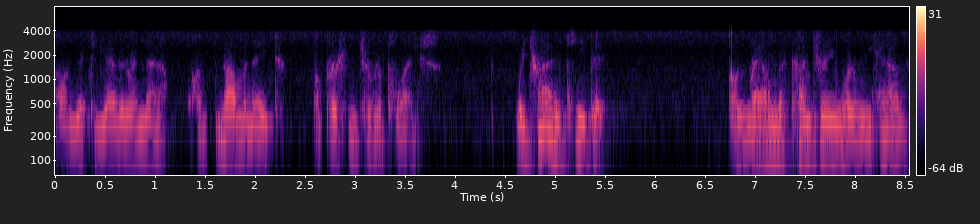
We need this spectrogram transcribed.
uh, get together and uh, nominate a person to replace. We try to keep it around the country where we have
